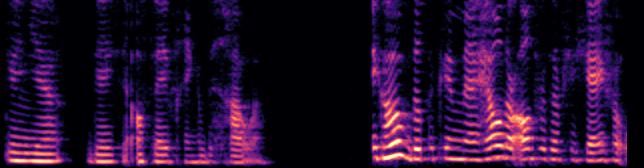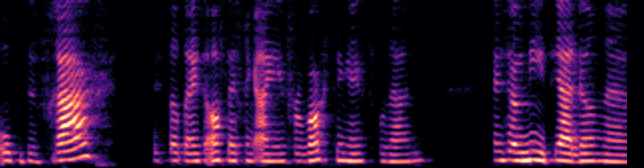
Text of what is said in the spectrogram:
kun je deze afleveringen beschouwen. Ik hoop dat ik een eh, helder antwoord heb gegeven op de vraag. Dus dat deze aflevering aan je verwachting heeft voldaan. En zo niet, ja, dan uh,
